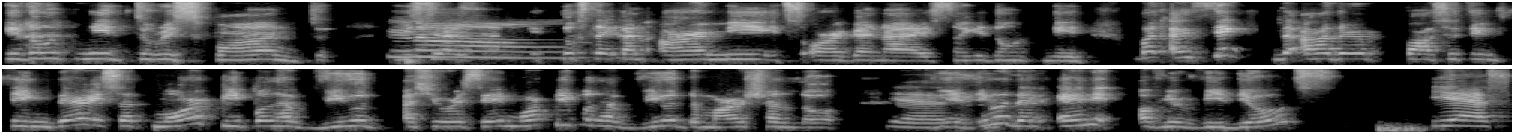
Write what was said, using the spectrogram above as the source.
you don't need to respond. He no. says it looks like an army, it's organized, so you don't need. But I think the other positive thing there is that more people have viewed, as you were saying, more people have viewed the martial law yes. video than any of your videos. Yes.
